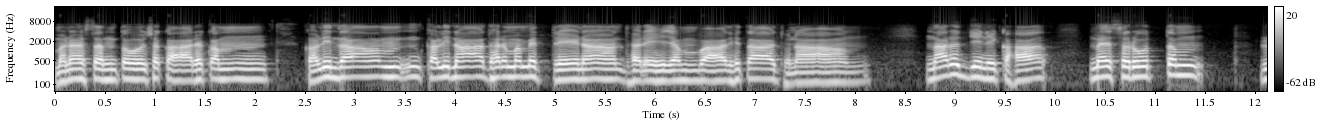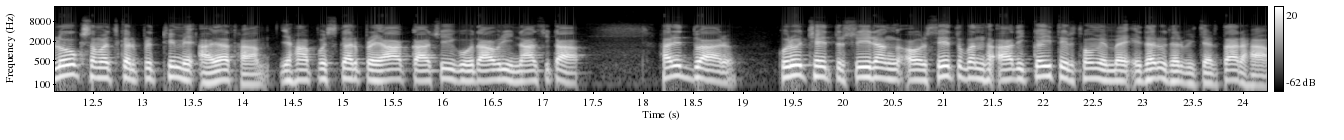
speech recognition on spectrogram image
मन संतोषकारकम कलिनाम कलिना धर्ममित्रेण धरेयम बाधिताधुना। नारद जी ने कहा, मैं सर्वोत्तम लोक समझकर पृथ्वी में आया था। यहाँ पुष्कर, प्रयाग, काशी, गोदावरी, नासिका, हरिद्वार, कुरुक्षेत्र, श्रीरंग और सेतुबंध आदि कई तीर्थों में मैं इधर उधर विचरता रहा।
